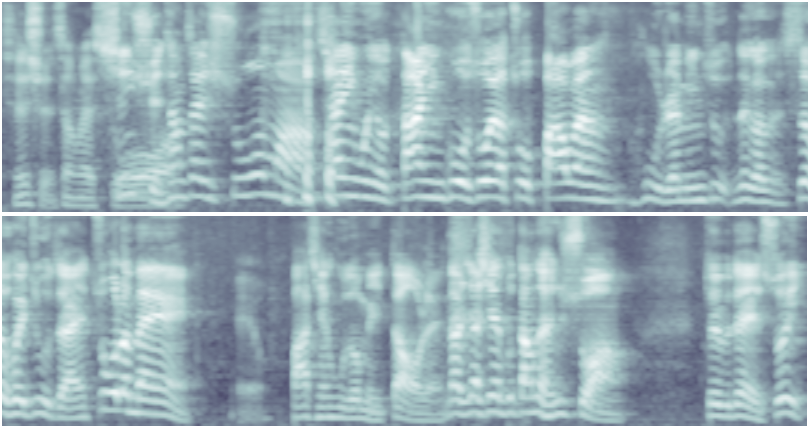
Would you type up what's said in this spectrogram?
先选上再说，先选上再说嘛。蔡英文有答应过说要做八万户人民住那个社会住宅，做了没？没有，八千户都没到嘞。那人家现在不当得很爽，对不对？所以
